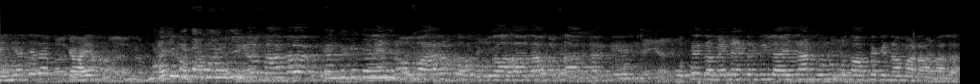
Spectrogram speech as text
ਨਹੀਂ ਅੱਜ ਇਹਦਾ ਚਾਹੇ ਮਾਜੀ ਮਤਾ ਮਾਰੋ ਜੀ ਕੰਗ ਕਿਤੇ ਲੈਨੋ ਬਾਹਰ ਬਹੁਤ ਬੁਰਾ ਹਾਲ ਆ ਬਰਸਾਤ ਕਰਕੇ। ਉੱਥੇ ਨਵੇਂ ਟੈਂਡਰ ਵੀ ਲਾਏ ਜਾਣ ਤੁਹਾਨੂੰ ਪਤਾ ਉੱਥੇ ਕਿੰਨਾ ਮਾੜਾ ਹਾਲ ਆ।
